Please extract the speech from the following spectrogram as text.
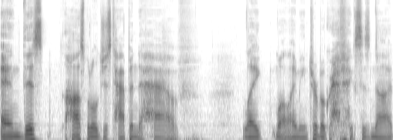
and this hospital just happened to have like well I mean TurboGrafx is not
